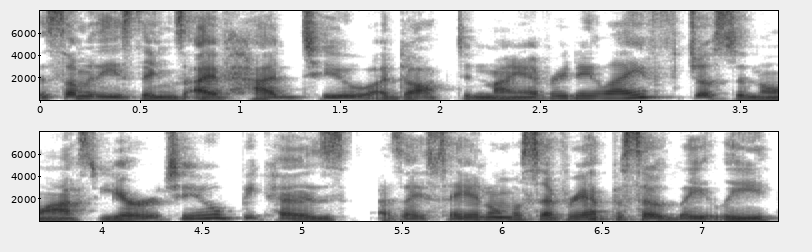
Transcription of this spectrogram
some of these things I've had to adopt in my everyday life just in the last year or two, because as I say in almost every episode lately,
